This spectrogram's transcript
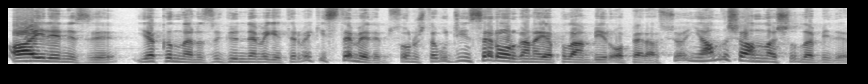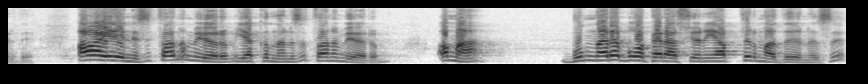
ailenizi, yakınlarınızı gündeme getirmek istemedim. Sonuçta bu cinsel organa yapılan bir operasyon yanlış anlaşılabilirdi. Ailenizi tanımıyorum, yakınlarınızı tanımıyorum. Ama bunlara bu operasyonu yaptırmadığınızı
